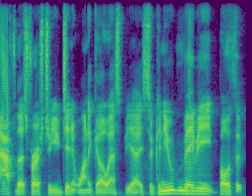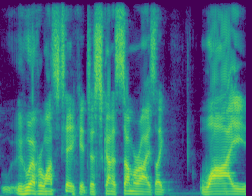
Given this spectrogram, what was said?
after those first two, you didn't want to go SBA. So can you maybe both, whoever wants to take it, just kind of summarize like why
